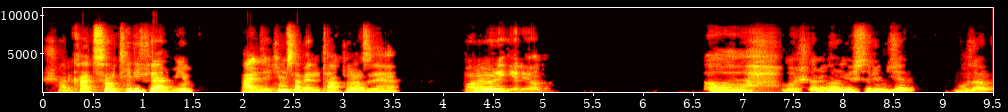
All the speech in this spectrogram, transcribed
Şarkı açsam telif yer miyim? Bence kimse beni takmaz ya. Bana öyle geliyordu. Ah, başka ne var gösterebileceğim? Burada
